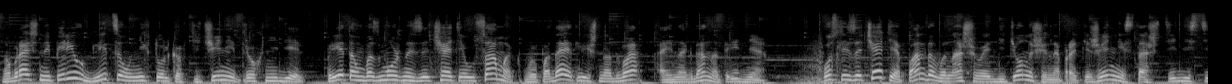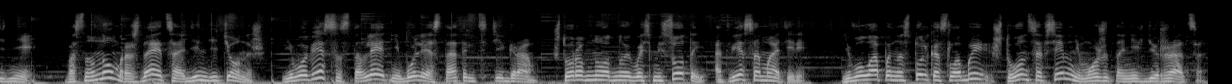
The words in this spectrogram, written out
Но брачный период длится у них только в течение трех недель. При этом возможность зачатия у самок выпадает лишь на 2, а иногда на 3 дня. После зачатия панда вынашивает детенышей на протяжении 160 дней. В основном рождается один детеныш. Его вес составляет не более 130 грамм, что равно 1,8 от веса матери. Его лапы настолько слабы, что он совсем не может на них держаться.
